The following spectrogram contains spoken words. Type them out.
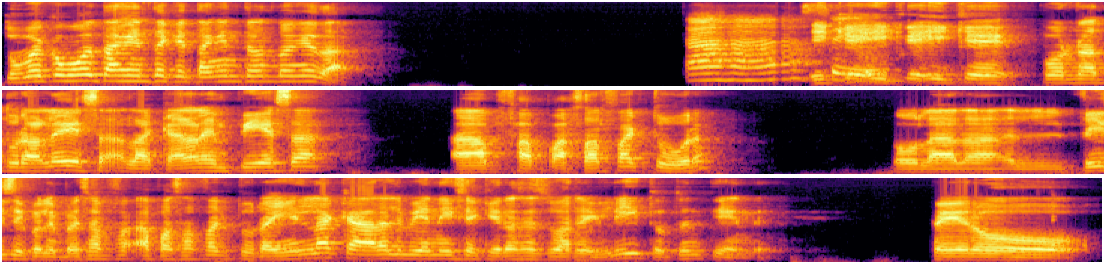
Tú ves como esta gente que están entrando en edad. Ajá, y, que, y, que, y que por naturaleza la cara le empieza a pasar factura. O la, el físico le empieza a pasar factura. Y en la cara él viene y se quiere hacer su arreglito, ¿tú entiendes? Pero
